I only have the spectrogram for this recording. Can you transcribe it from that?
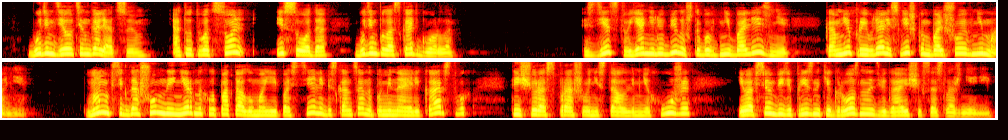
— Будем делать ингаляцию. А тут вот соль и сода. Будем полоскать горло. С детства я не любила, чтобы в дни болезни ко мне проявляли слишком большое внимание. Мама всегда шумно и нервно хлопотала у моей постели, без конца напоминая о лекарствах, тысячу раз спрашивая, не стало ли мне хуже, и во всем виде признаки грозно надвигающихся осложнений.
